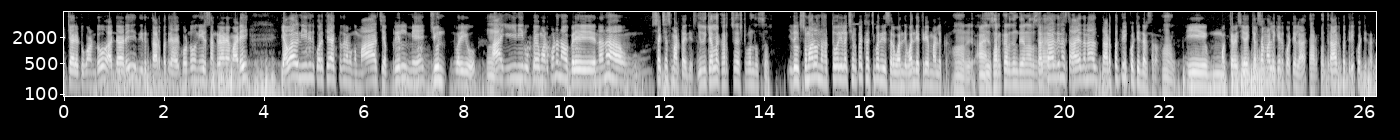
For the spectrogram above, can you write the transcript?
ವಿಚಾರ ಇಟ್ಕೊಂಡು ಅಡ್ಡಾಡಿ ಇದಕ್ಕೆ ತಾಡ್ಪತ್ರಿ ಹಾಕೊಂಡು ನೀರು ಸಂಗ್ರಹಣೆ ಮಾಡಿ. ಯಾವಾಗ ನೀರಿನ ಕೊರತೆ ಆಗ್ತದ ನಮಗೆ ಮಾರ್ಚ್ ಏಪ್ರಿಲ್ ಮೇ ಜೂನ್ ವರೆಗೂ ಆ ಈ ನೀರು ಉಪಯೋಗ ಮಾಡ್ಕೊಂಡು ನಾವು ಬೆಳೆಯನ್ನ ಸಕ್ಸಸ್ ಮಾಡ್ತಾ ಇದೀವಿ. ಇದಕ್ಕೆಲ್ಲ ಖರ್ಚು ಎಷ್ಟು ಬಂದದ ಸರ್? ಇದು ಸುಮಾರು ಒಂದು ಹತ್ತುವರೆ ಲಕ್ಷ ರೂಪಾಯಿ ಖರ್ಚು ಬಂದಿದೆ ಸರ್ ಒಂದ್ ಒಂದ್ ಎಕರೆ ಮಾಡ್ಲಿಕ್ಕೆ. ಈ ಸರ್ಕಾರದಿಂದ ಏನಾದ್ರು ಸರ್ಕಾರದಿಂದ ಸಹಾಯಧನ ತಾಡ್ಪತ್ರಿ ಕೊಟ್ಟಿದ್ದಾರೆ ಸರ್ ಈ ಕೆಲಸ ಮಾಡ್ಲಿಕ್ಕೆ ಏನು ಕೊಟ್ಟಿಲ್ಲ. ತಾಡ್ಪತ್ರಿ. ತಾಡ್ಪತ್ರಿ ಕೊಟ್ಟಿದ್ದಾರೆ.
